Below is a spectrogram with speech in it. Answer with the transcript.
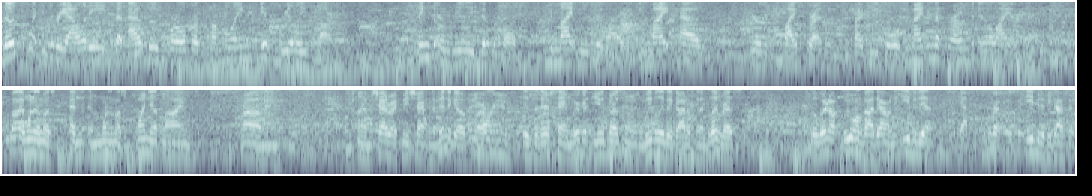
those point to the reality that as those worlds are crumbling, it really sucks. Things are really difficult. You might lose your life. You might have your life threatened by people. You might end up thrown in a lion's den. Well, and one of the most and, and one of the most poignant lines from um, Shadrach, Meshach, and Abednego, of Hey, course, is that they're saying we're gonna, you can throw us in. We believe that God is going to deliver us, but we're not. We won't bow down, even if Yeah. even if he doesn't.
